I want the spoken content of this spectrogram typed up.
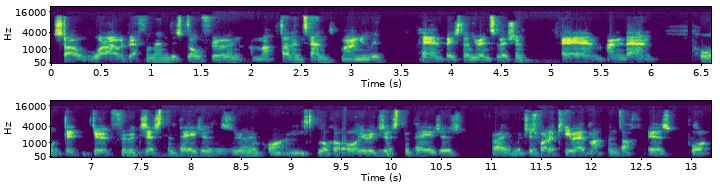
so what I would recommend is go through and, map that intent manually, um, based on your intuition, um, and then pull, do it through existing pages. This is really important. Look at all your existing pages, right? Which is what a keyword mapping doc is. But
